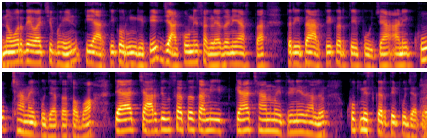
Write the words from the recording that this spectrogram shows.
नवरदेवाची बहीण ती आरती करून घेते. ज्या कोणी सगळ्याजणी असतात तर इथं आरती करते पूजा. आणि खूप छान आहे पूजाचा स्वभाव. त्या चार दिवसातच आम्ही इतक्या छान मैत्रिणी झालो. खूप मिस करते पूजा तुला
